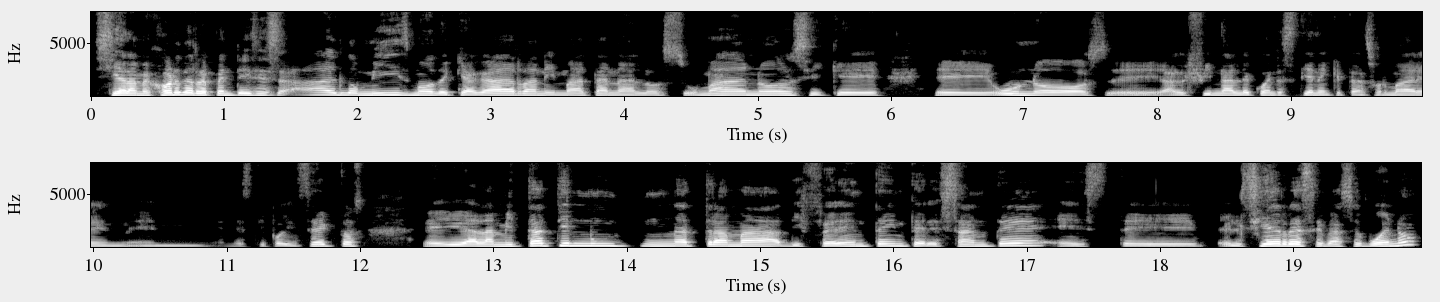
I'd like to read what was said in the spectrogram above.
Si a lo mejor de repente dices, ah, es lo mismo de que agarran y matan a los humanos y que eh, unos eh, al final de cuentas se tienen que transformar en, en- en este tipo de insectos. Eh, a la mitad tienen un- una trama diferente, interesante. Este, el cierre se me hace bueno.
